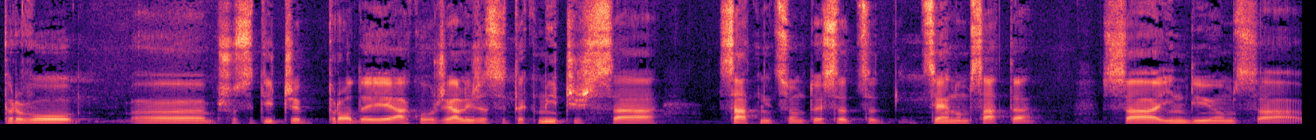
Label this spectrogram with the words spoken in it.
prvo, uh, što se tiče prodaje, ako želiš da se takmičiš sa satnicom, to je sa, sa cenom sata, sa Indijom, sa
